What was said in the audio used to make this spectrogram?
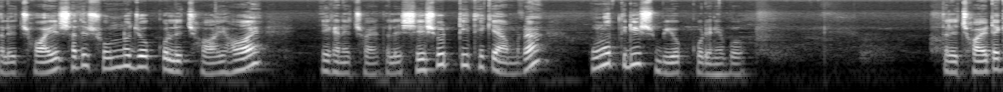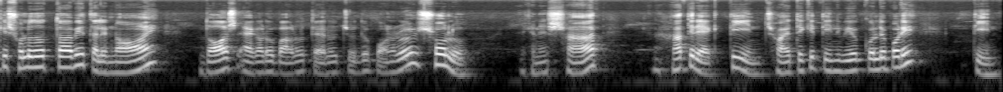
তাহলে ছয়ের সাথে শূন্য যোগ করলে ছয় হয়, এখানে ছয়। তাহলে ছেষট্টি থেকে আমরা উনত্রিশ বিয়োগ করে নেব। তাহলে ছয়টাকে ষোলো ধরতে হবে, তাহলে নয়। দশ, এগারো, বারো, তেরো, চোদ্দ, পনেরো, ষোলো। এখানে সাত, হাতের এক, তিন। ছয় থেকে তিন বিয়োগ করলে পরে তিন।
